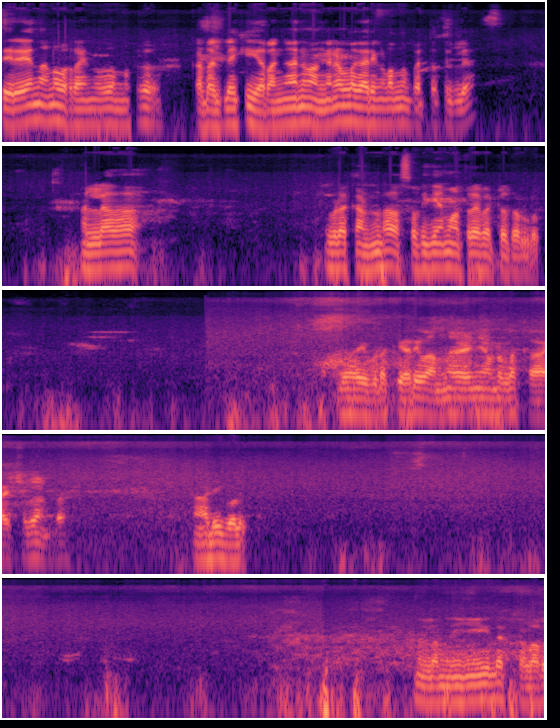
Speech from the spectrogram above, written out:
തിരയെന്നാണ് പറയുന്നത്. നമുക്ക് കടലിലേക്ക് ഇറങ്ങാനും അങ്ങനെയുള്ള കാര്യങ്ങളൊന്നും പറ്റത്തില്ല. അല്ലാതെ ഇവിടെ കണ്ട് ആസ്വദിക്കാൻ മാത്രമേ പറ്റത്തുള്ളൂ. ഇവിടെ കയറി വന്നു കാഴ്ച കാഴ്ചകളുണ്ട് അടിപൊളി. നല്ല നീല കളർ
